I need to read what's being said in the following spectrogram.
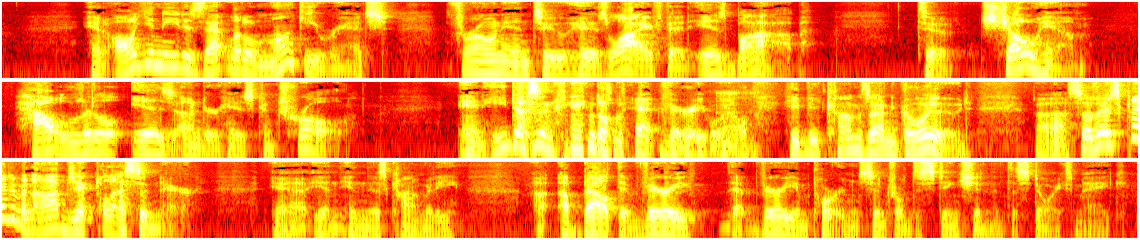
And all you need is that little monkey wrench thrown into his life that is Bob to show him how little is under his control. And he doesn't handle that very well. He becomes unglued. Uh, so there's kind of an object lesson there uh, in, in this comedy about the very, that very important central distinction that the Stoics make.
